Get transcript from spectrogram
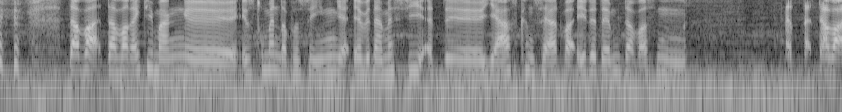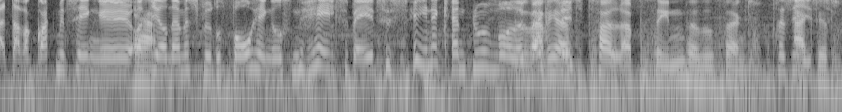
der, var, der var rigtig mange øh, instrumenter på scenen. Jeg, jeg vil nærmest sige, at øh, jeres koncert var et af dem, der var sådan... At der, der, var, der var godt med ting, øh, ja. og de havde nærmest flyttet forhænget sådan helt tilbage til scenekanten ud mod Nu var vi backstage. også 12 op på scenen på et tidspunkt. Præcis. Agtigt.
